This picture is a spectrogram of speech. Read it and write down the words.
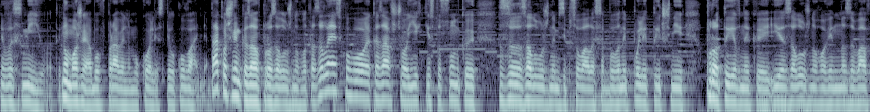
висміювати. Ну, може, я був в правильному колі спілкування. Також він казав про Залужного та Зеленського, казав, що їхні стосунки з Залужним зіпсувалися, бо вони політичні противники, і Залужного він називав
